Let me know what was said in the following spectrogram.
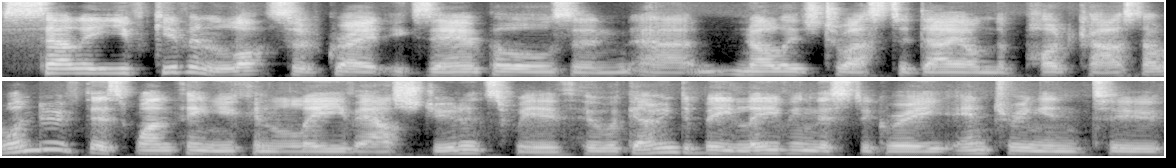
Sally, you've given lots of great examples and uh, knowledge to us today on the podcast. I wonder if there's one thing you can leave our students with who are going to be leaving this degree, entering into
